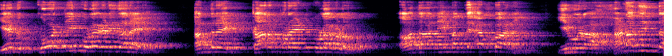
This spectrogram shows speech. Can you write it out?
ಏನು ಕೋಟಿ ಕುಳಗಳಿದ್ದಾರೆ ಅಂದ್ರೆ ಕಾರ್ಪೊರೇಟ್ ಕುಳಗಳು ಅದಾನಿ ಮತ್ತೆ ಅಂಬಾನಿ. ಇವರ ಹಣದಿಂದ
